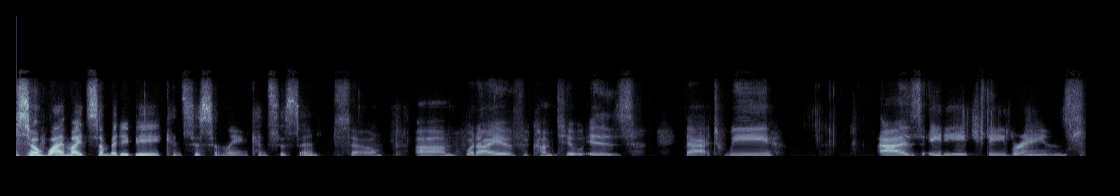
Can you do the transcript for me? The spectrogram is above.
so why might somebody be consistently inconsistent? So um, what I've come to is that we, as ADHD brains,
